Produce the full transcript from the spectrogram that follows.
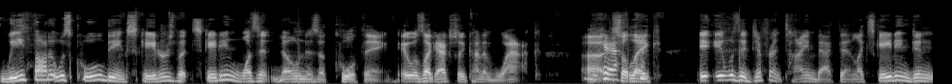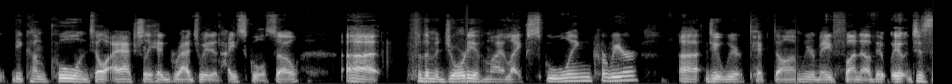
we thought it was cool being skaters, but skating wasn't known as a cool thing. It was like actually kind of whack. Uh, yeah. So, like, it, it was a different time back then. Like, skating didn't become cool until I actually had graduated high school. So, uh, for the majority of my like schooling career, uh, dude, we were picked on, we were made fun of. It, it just,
